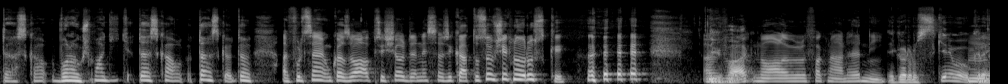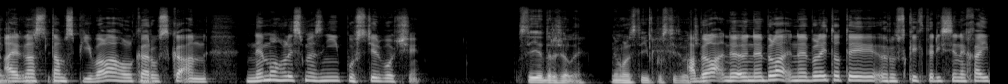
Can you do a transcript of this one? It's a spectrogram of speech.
to je skálka. Ona už má dítě, to je skálka, to je skálka. To je... A furt se mi ukazoval a přišel Denis a říká, to jsou všechno rusky. a, Ty fakt? No, ale byly fakt nádherný. Jako rusky nebo Hmm, ukrajinský? a jedna tam zpívala, holka no. ruska a nemohli jsme z ní pustit oči. Jste ji drželi. Nemohli jste jí pustit oči. A byla, ne, nebyla, nebyly to ty rusky, který si nechají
